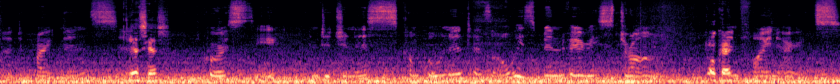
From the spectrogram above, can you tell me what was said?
uh, departments. And Yes, yes. Of course, the indigenous component has always been very strong Okay. in fine arts.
